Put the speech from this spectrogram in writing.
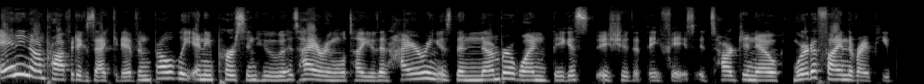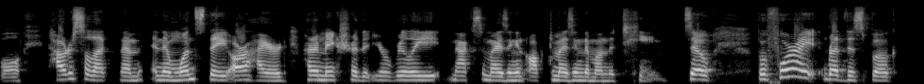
Any nonprofit executive and probably any person who is hiring will tell you that hiring is the number one biggest issue that they face. It's hard to know where to find the right people, how to select them, and then once they are hired, how to make sure that you're really maximizing and optimizing them on the team. So before I read this book,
